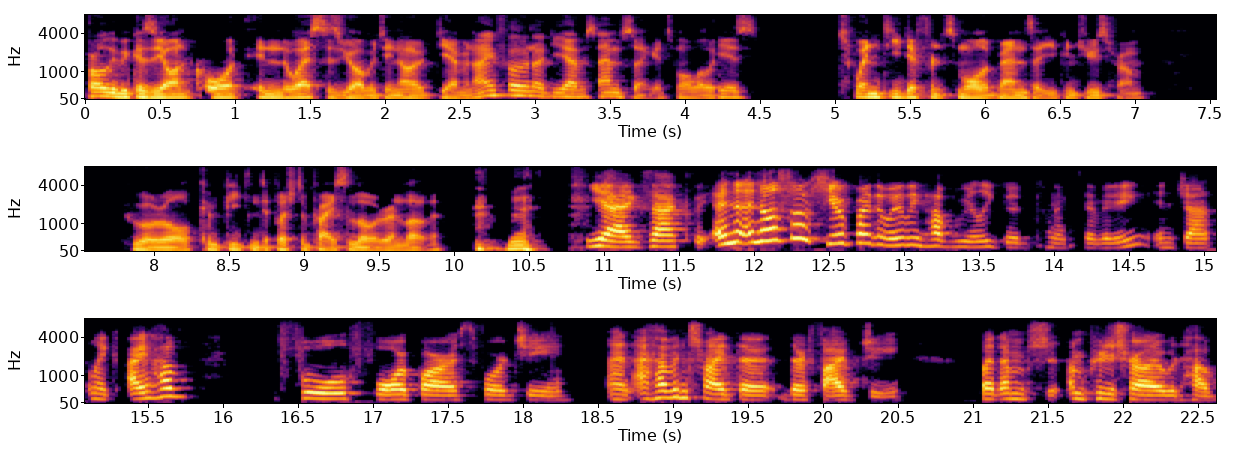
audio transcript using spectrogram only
probably because the on court in the West is you obviously know, do you have an iPhone or do you have a Samsung? It's more, well, here's 20 different smaller brands that you can choose from who are all competing to push the price lower and lower. yeah, exactly. And and also here, by the way, we have really good connectivity in gen. Like I have full four bars 4G, and I haven't tried the their 5G, but I'm sh- I'm pretty sure I would have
